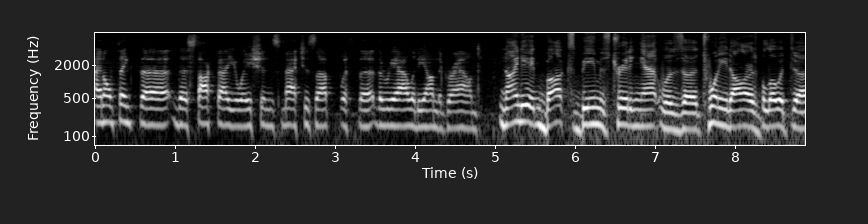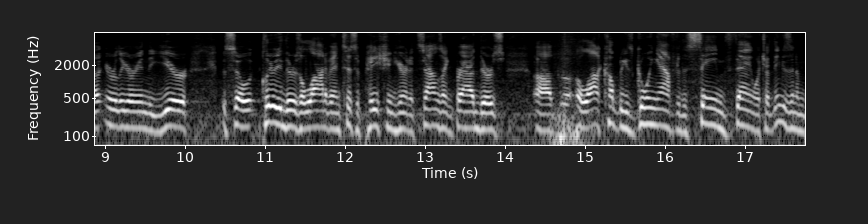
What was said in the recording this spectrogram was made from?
I, I, don't think the the stock valuations matches up with the the reality on the ground. 98 bucks Beam is trading at was uh, $20 below it uh, earlier in the year. So clearly there's a lot of anticipation here, and it sounds like Brad, there's uh, a lot of companies going after the same thing, which I think is an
